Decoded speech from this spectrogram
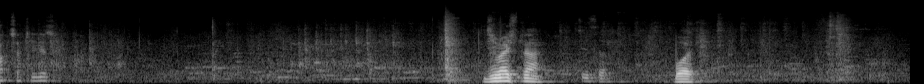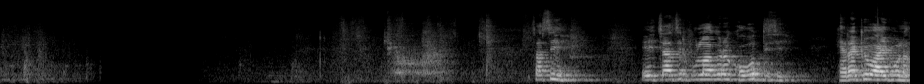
আচ্ছা ঠিক আছে। জিমাইস না? জি স্যার। বয়। চাচি এই চাচির পোলা করে খবর দিছি। হেরা কেউ আইবো না।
